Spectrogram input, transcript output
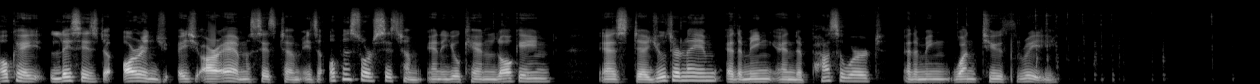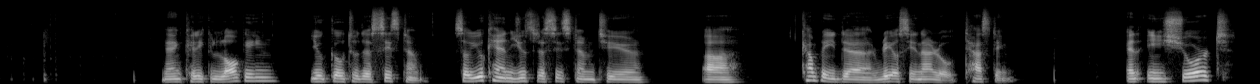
Okay, this is the Orange HRM system. It's an open source system and you can log in as the username, admin, and the password, admin123. Then click login, you go to the system. So you can use the system to uh, complete the real scenario testing. And in short,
